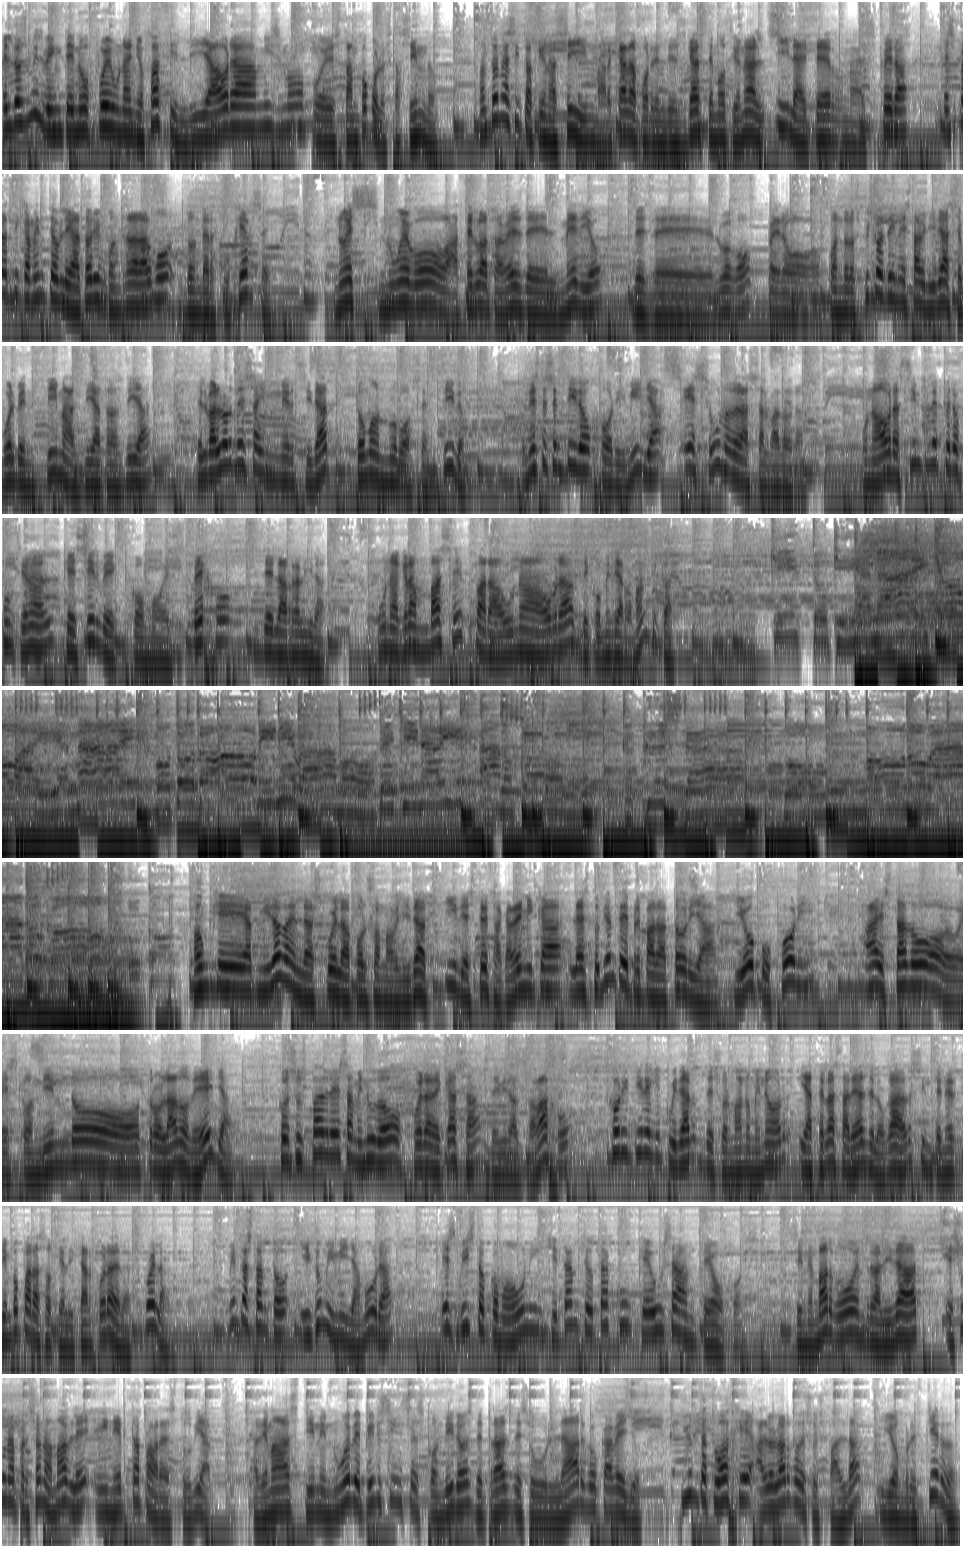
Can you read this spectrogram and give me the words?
El 2020 no fue un año fácil y ahora mismo pues tampoco lo está siendo. Ante una situación así, marcada por el desgaste emocional y la eterna espera, es prácticamente obligatorio encontrar algo donde refugiarse. No es nuevo hacerlo a través del medio, desde luego, pero cuando los picos de inestabilidad se vuelven cimas día tras día, el valor de esa inmersidad toma un nuevo sentido. En este sentido, Jorimilla es uno de las salvadoras. Una obra simple pero funcional que sirve como espejo de la realidad una gran base para una obra de comedia romántica. Aunque admirada en la escuela por su amabilidad y destreza académica, la estudiante de preparatoria Kyoku Hori ha estado escondiendo otro lado de ella, con sus padres a menudo fuera de casa debido al trabajo, Hori tiene que cuidar de su hermano menor y hacer las tareas del hogar sin tener tiempo para socializar fuera de la escuela. Mientras tanto, Izumi Miyamura es visto como un inquietante otaku que usa anteojos. Sin embargo, en realidad es una persona amable e inepta para estudiar. Además, tiene nueve piercings escondidos detrás de su largo cabello y un tatuaje a lo largo de su espalda y hombro izquierdo.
